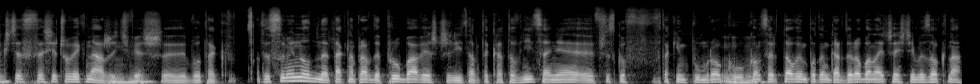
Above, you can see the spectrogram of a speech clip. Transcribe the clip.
Mhm. chce, się człowiek nażyć, Mhm. wiesz, y, bo tak, to jest w sumie nudne, tak naprawdę próba, wiesz, czyli tam te kratownice, nie, Y, wszystko w, w takim półmroku Mhm. koncertowym, potem garderoba najczęściej bez okna,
